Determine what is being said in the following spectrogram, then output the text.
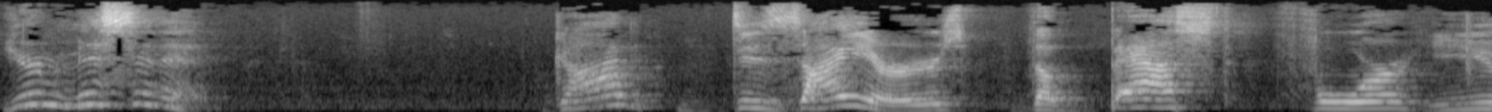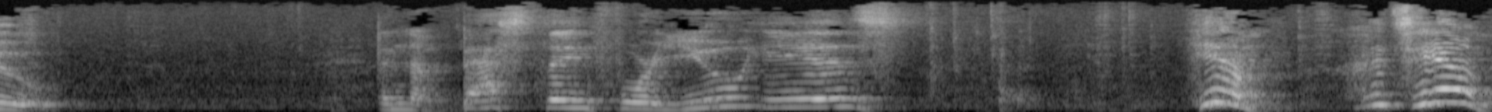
you're missing it. God desires the best for you. And the best thing for you is Him. It's Him.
